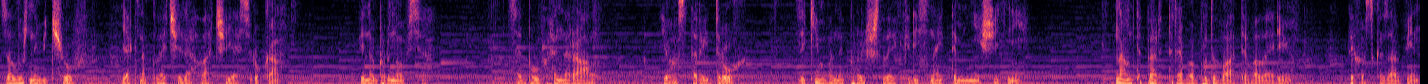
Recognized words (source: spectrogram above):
Залужний відчув, як на плечі лягла чиясь рука. Він обернувся. Це був генерал, його старий друг, з яким вони пройшли крізь найтемніші дні. Нам тепер треба будувати Валерію, тихо сказав він.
